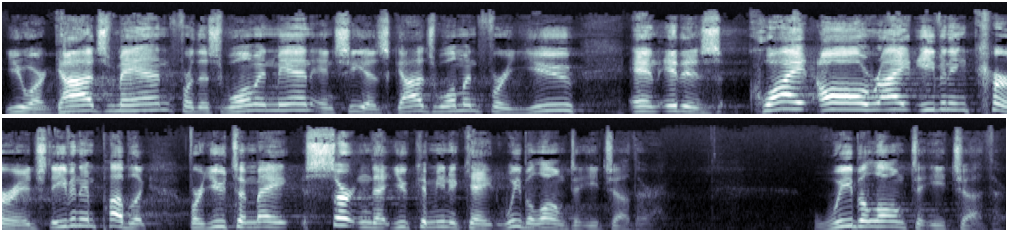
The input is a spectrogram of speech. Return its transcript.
You are God's man for this woman, men, and she is God's woman for you. And it is quite all right, even encouraged, even in public, for you to make certain that you communicate we belong to each other. We belong to each other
